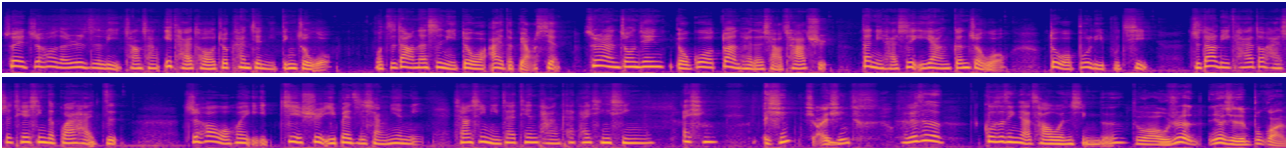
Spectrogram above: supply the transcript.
所以之后的日子里，常常一抬头就看见你盯着我。我知道那是你对我爱的表现，虽然中间有过断腿的小插曲，但你还是一样跟着我，对我不离不弃，直到离开都还是贴心的乖孩子。之后我会一继续一辈子想念你，相信你在天堂开开心心，爱心。爱心，小爱心。我觉得这个故事听起来超温馨的。对啊，我觉得，因为其实不管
